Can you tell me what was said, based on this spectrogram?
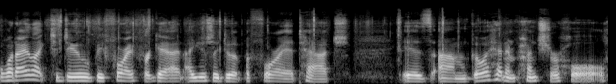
what I like to do before I forget, I usually do it before I attach, is um, go ahead and punch your hole.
